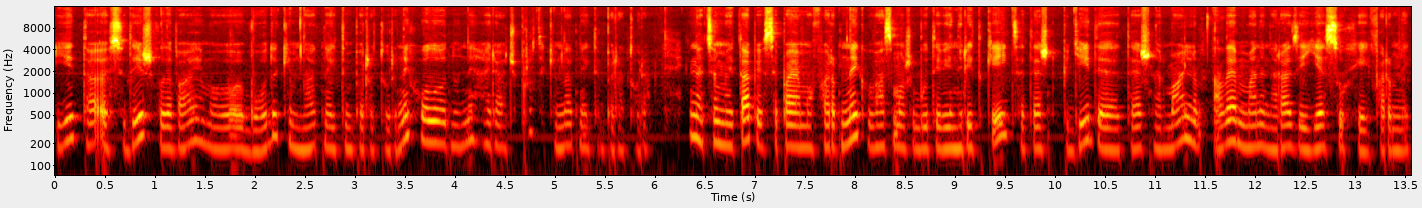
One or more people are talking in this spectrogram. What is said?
і та, сюди ж вливаємо воду кімнатної температури. Не холодну, не гарячу, просто кімнатної температури. І на цьому етапі всипаємо фарбник. У вас може бути він рідкий, це теж підійде, теж нормально, але в мене наразі є сухий фарбник.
